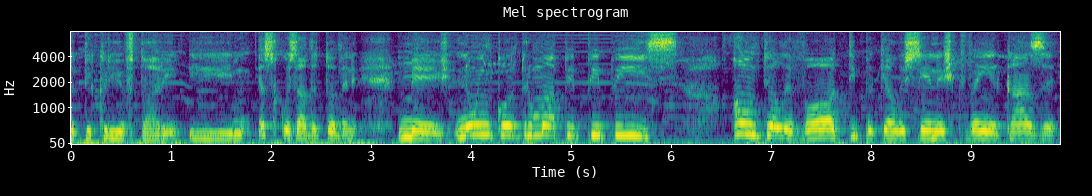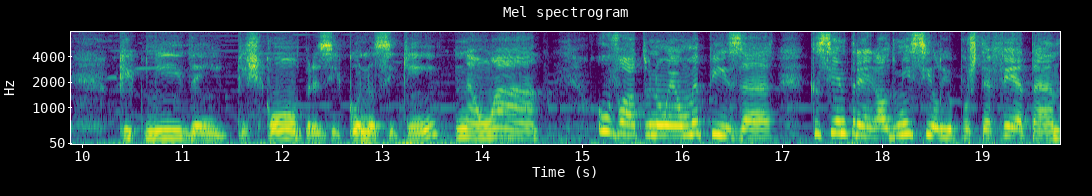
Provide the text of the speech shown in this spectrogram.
até queria votar e essa coisada toda, né? Mas não encontro uma app para isso. Há um televoto, tipo aquelas cenas que vêm a casa, que comida e que as compras e com não sei quem? Não há. O voto não é uma pizza que se entrega ao domicílio por estafeta.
